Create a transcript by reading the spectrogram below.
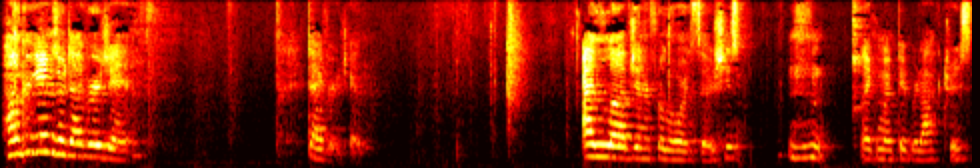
Hunger Games or Divergent? Divergent. I love Jennifer Lawrence though. She's like my favorite actress.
